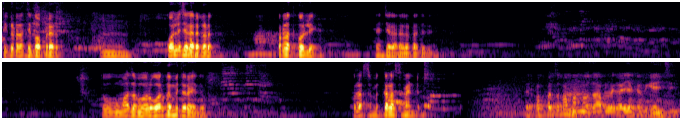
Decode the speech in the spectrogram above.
तिकडे राहते कोपऱ्यात. हम्म. कोल्हेच्या घराकडं. प्रल्हाद कोल्हे. त्यांच्या घराकडे राहते ते. तो माझा वर वर्गमित्र आहे तो. Class classmate. तर पप्पाचं पण म्हणणं होतं आपल्याला गाडी एखादी घ्यायची.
